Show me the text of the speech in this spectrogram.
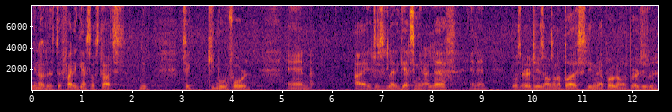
You know, to, to fight against those thoughts, to, keep moving forward, and I just let it get to me, and I left, and then those urges. I was on a bus leaving that program. Those urges were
